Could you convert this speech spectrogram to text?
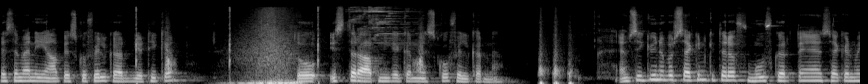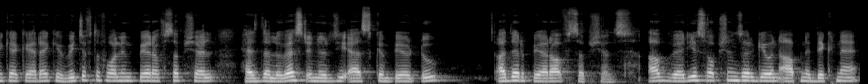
जैसे मैंने यहाँ पे इसको फिल कर दिया, ठीक है? तो इस तरह आपने क्या करना है? इसको फिल करना है। M C Q number second की तरफ़ मूव करते हैं। सेकंड में क्या कह रहा है कि which of the following pair of sub shell has the lowest energy as compared to other pair of sub shells अब वेरियस ऑप्शन आर गिवन आपने देखना है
